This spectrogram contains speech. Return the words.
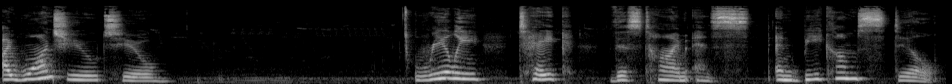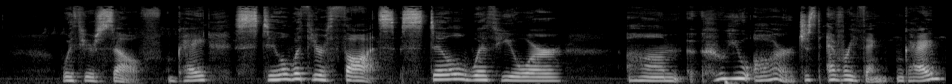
I want you to really take this time and and become still with yourself okay? Still with your thoughts still with your um who you are just everything okay?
